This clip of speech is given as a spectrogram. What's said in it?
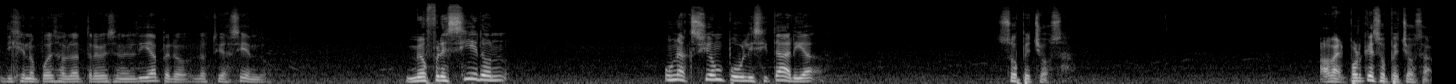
dije no puedes hablar tres veces en el día, pero lo estoy haciendo me ofrecieron una acción publicitaria sospechosa. A ver, ¿por qué sospechosa?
